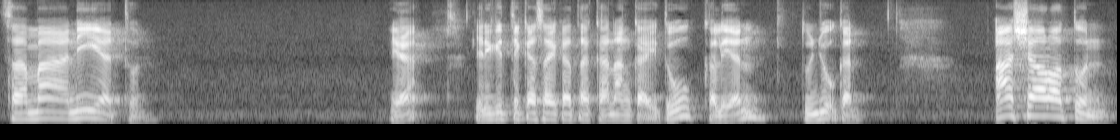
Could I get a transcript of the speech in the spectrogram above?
Samaniyatun ya jadi ketika saya katakan angka itu kalian tunjukkan. Asyaratun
